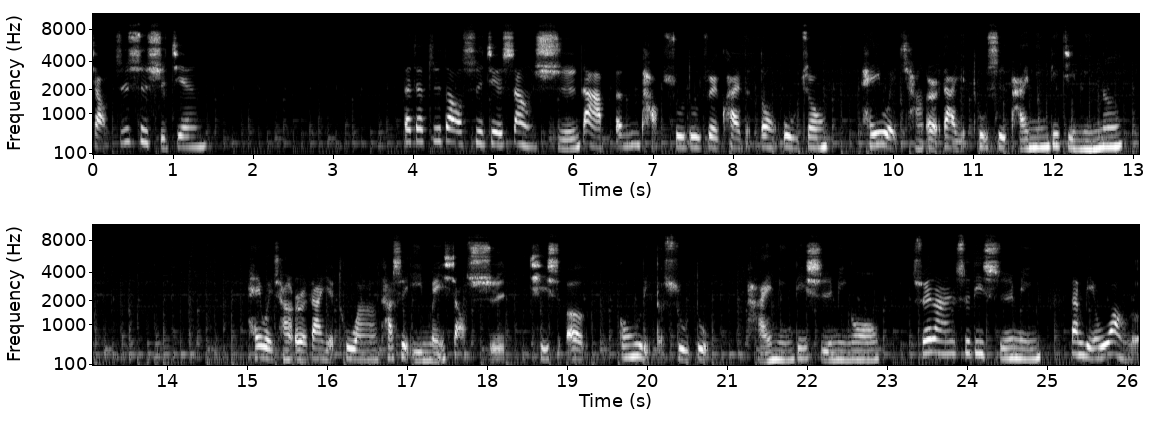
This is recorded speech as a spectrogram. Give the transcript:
小知识时间，大家知道世界上十大奔跑速度最快的动物中，黑尾长耳大野兔是排名第几名呢？黑尾长耳大野兔啊，它是以每小时七十二公里的速度排名第十名哦。虽然是第十名，但别忘了，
